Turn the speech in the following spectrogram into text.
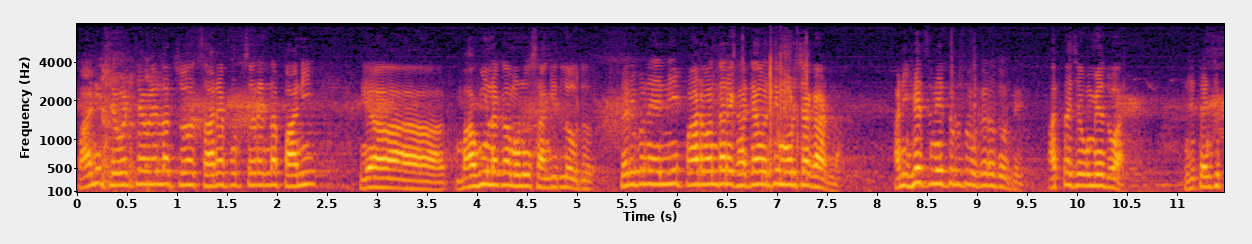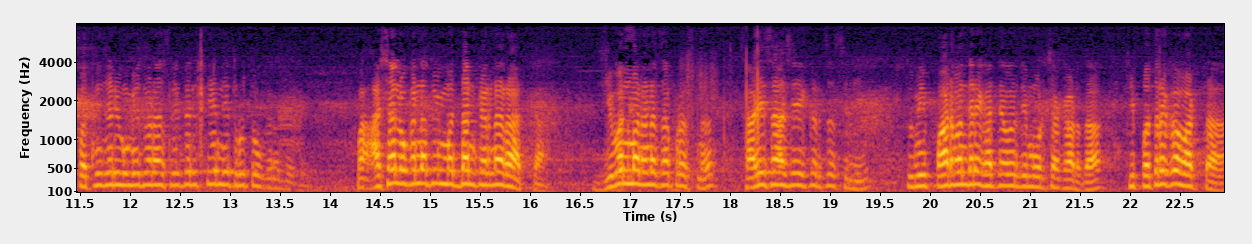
पाणी शेवटच्या वेळेला चो साऱ्या पोटचऱ्यांना पाणी मागू नका म्हणून सांगितलं होतं. तरी पण यांनी पाटबंधारे खात्यावरती मोर्चा काढला. आणि हेच नेतृत्व करत होते. आत्ताचे उमेदवार. म्हणजे त्यांची पत्नी जरी उमेदवार असले तरी ते नेतृत्व करत होते. पण अशा लोकांना तुम्ही मतदान करणार आहात का? जीवनमरणाचा प्रश्न. साडेसहाशे एकरचं सिली तुम्ही पाटबंधारे खात्यावरती मोर्चा काढता ही पत्रकं वाटता?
